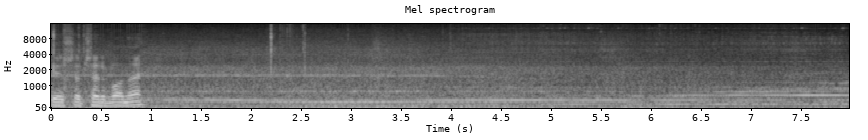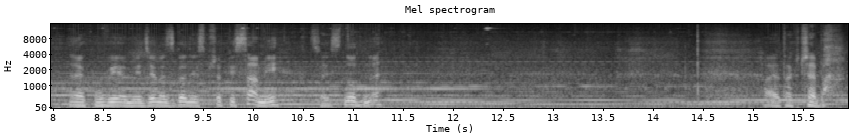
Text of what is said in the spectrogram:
pierwsze czerwone. No Jak mówiłem, jedziemy zgodnie z przepisami, co jest nudne. Ale tak trzeba.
